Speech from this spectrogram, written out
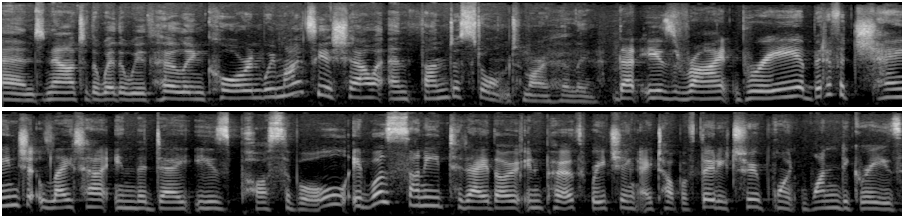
And now to the weather with Herlyn Kaur. We might see a shower and thunderstorm tomorrow, Herlyn. That is right, Bree. A bit of a change later in the day is possible. It was sunny today, though, in Perth, reaching a top of 32.1 degrees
